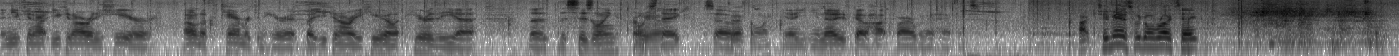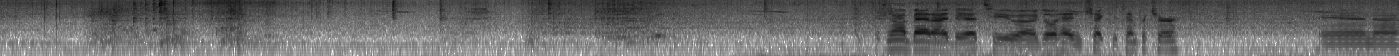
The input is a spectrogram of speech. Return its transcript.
And you can uh, you can already hear. I don't know if the camera can hear it, but you can already hear hear the uh, the the sizzling from Oh, the yeah. steak. So Definitely. yeah, you know you've got a hot fire when that happens. All right, two minutes, we're gonna rotate. Not a bad idea to uh, go ahead and check your temperature. And uh,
